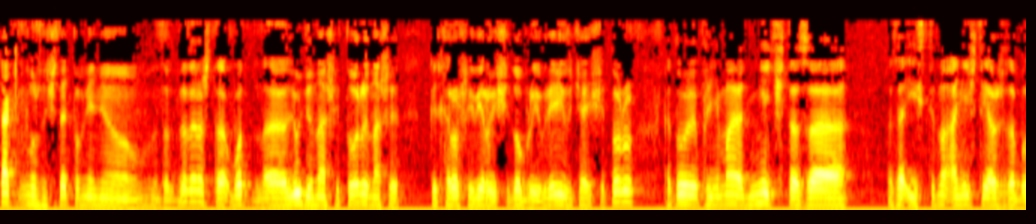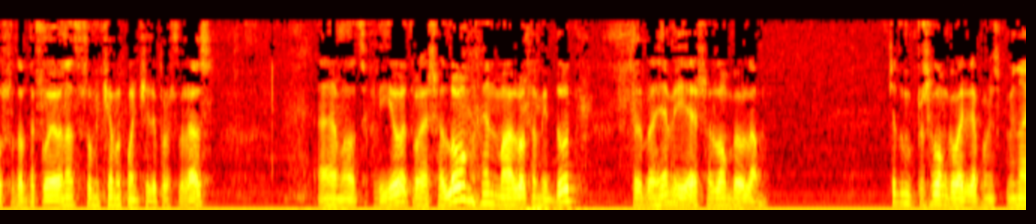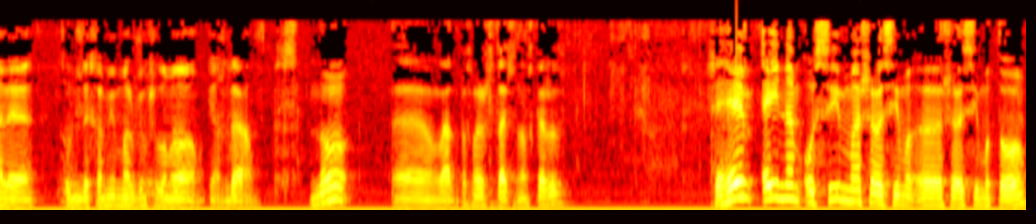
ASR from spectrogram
Так нужно читать, по мнению доктора, что вот э, люди нашей Торы, наши сказать, хорошие верующие, добрые евреи, изучающие Тору, которые принимают нечто за, за истину, а нечто я уже забыл, что там такое у нас, что мы, чем мы кончили в прошлый раз – מה צריך להיות, והשלום הן מעלות המידות, שבהם יהיה שלום בעולם. Что-то мы про шалом говорили, я помню, вспоминали Дехамим Марбим Шалом Алам. Да. Ну, э, ладно, посмотрим, что дальше нам скажут. שהם אינם עושים מה שעושים אותו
